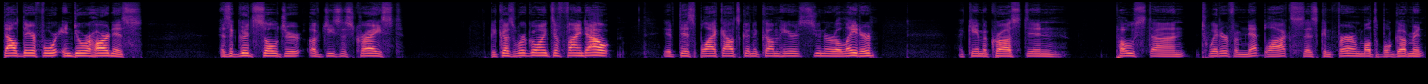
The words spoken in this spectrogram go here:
Thou therefore endure hardness as a good soldier of Jesus Christ because we're going to find out if this blackout's going to come here sooner or later. I came across in post on Twitter from NetBlocks says confirmed multiple government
